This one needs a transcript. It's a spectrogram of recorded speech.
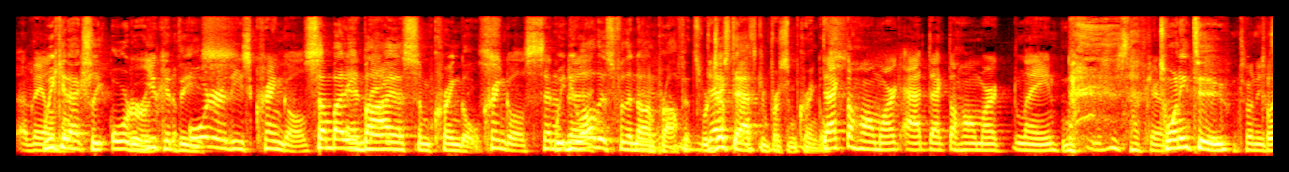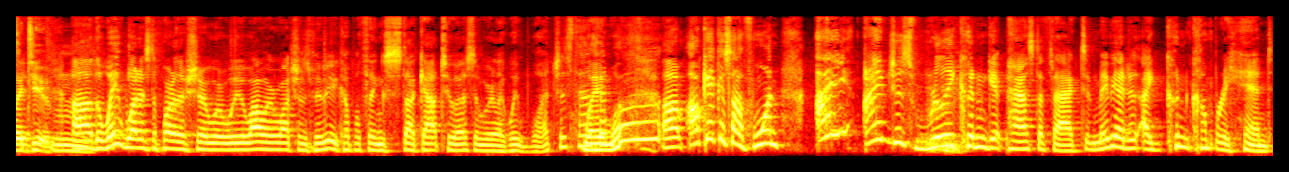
available. We could actually order. You could these. order these Kringles. Somebody buy us some Kringles. Kringles. Send We them do to all this for the nonprofits. We're Deck- just asking for some Kringles. Deck the Hallmark at Deck the Hallmark Lane, South Carolina. 22. 22. 22. Uh, the wait what is the part of the show where we, while we were watching this movie, a couple things stuck out to us, and we were like, "Wait, what just happened?" Wait, what? Um, I'll kick us off. One, I I just really couldn't get past the fact, and maybe I just I couldn't comprehend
